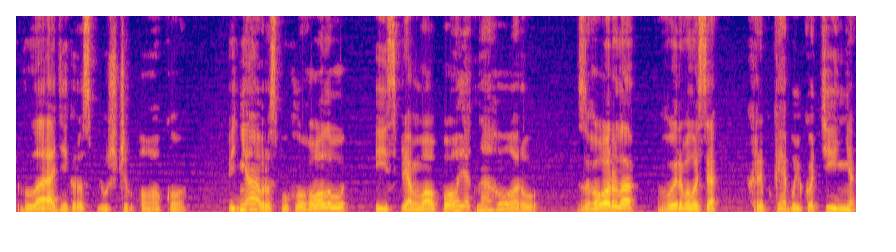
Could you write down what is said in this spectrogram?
Владік розплющив око, підняв розпухлу голову і спрямував погляд нагору. З горла вирвалося хрипке булькотіння.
